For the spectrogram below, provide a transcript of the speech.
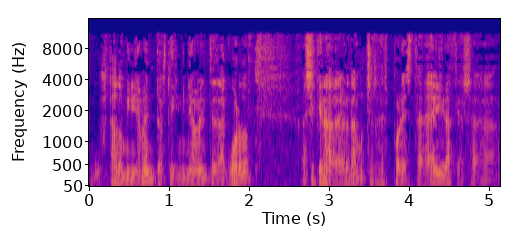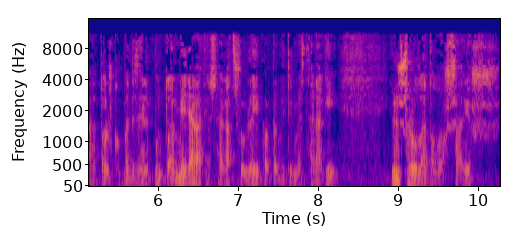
gustado mínimamente, estéis mínimamente de acuerdo. Así que nada, de verdad, muchas gracias por estar ahí, gracias a, todos los componentes en el punto de mira, gracias a Gatsublay por permitirme estar aquí. Y un saludo a todos. Adiós.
